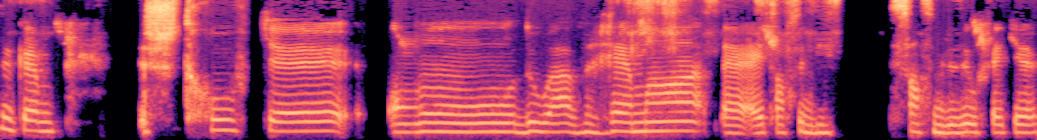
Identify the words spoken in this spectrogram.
c'est comme, je trouve que on doit vraiment euh, être sensibilisé, au fait que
